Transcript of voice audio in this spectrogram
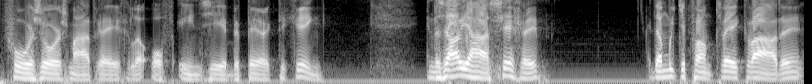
voorzorgsmaatregelen of in zeer beperkte kring. En dan zou je haast zeggen, dan moet je van twee kwaden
